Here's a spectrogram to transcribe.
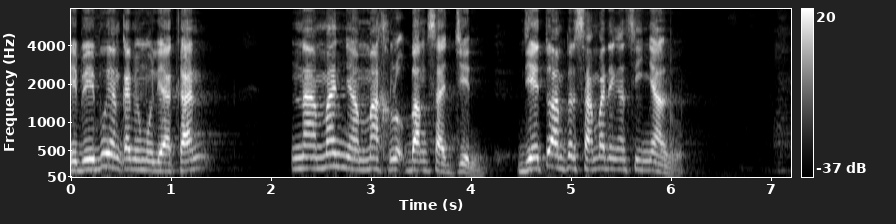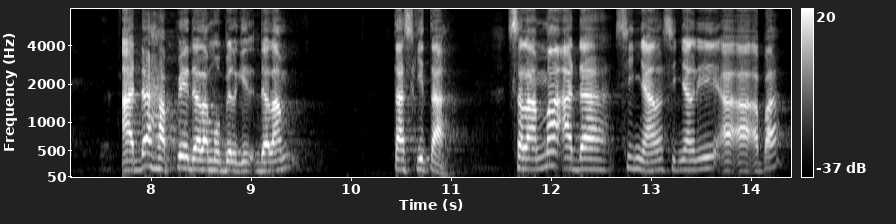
Ibu-ibu yang kami muliakan, namanya makhluk bangsa jin. Dia itu hampir sama dengan sinyal, Bu. Ada HP dalam mobil dalam tas kita. Selama ada sinyal, sinyal ini apa?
